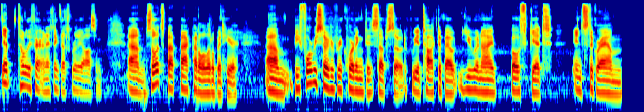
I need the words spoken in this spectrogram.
yep, totally fair, and I think that's really awesome. Um, so let's backpedal a little bit here. Um, before we started recording this episode, we had talked about you and I both get Instagram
